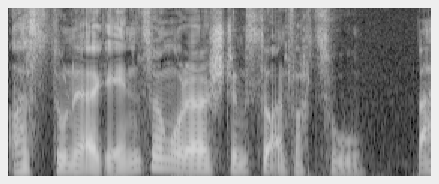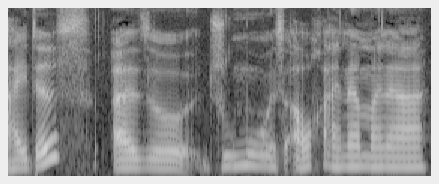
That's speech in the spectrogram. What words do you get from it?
Hast du eine Ergänzung oder stimmst du einfach zu? Beides. Also Jumo ist auch einer meiner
